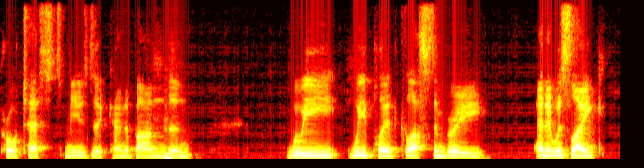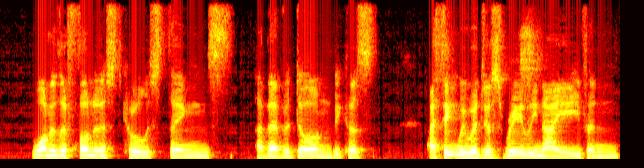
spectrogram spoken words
protest music kind of band and we we played glastonbury and it was like one of the funnest coolest things i've ever done because i think we were just really naive and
